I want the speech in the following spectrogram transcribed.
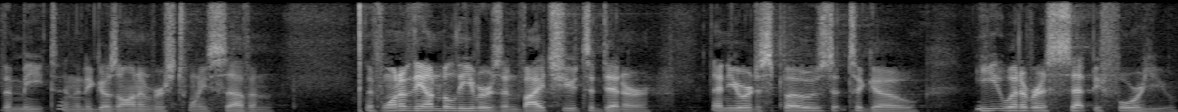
the meat. And then he goes on in verse 27 If one of the unbelievers invites you to dinner and you are disposed to go, eat whatever is set before you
